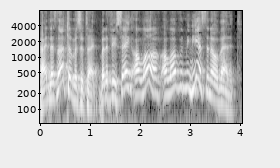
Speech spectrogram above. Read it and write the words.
Right? That's not tum But if he's saying Allah, Allah would mean he has to know about it.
